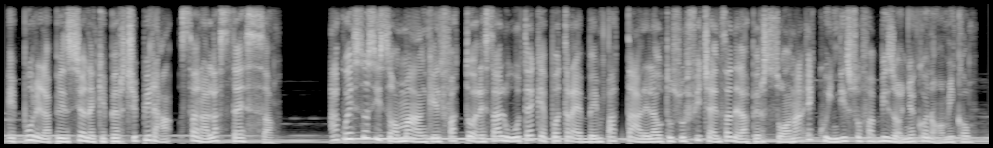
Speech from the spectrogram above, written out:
eppure la pensione che percepirà sarà la stessa. A questo si somma anche il fattore salute che potrebbe impattare l'autosufficienza della persona e quindi il suo fabbisogno economico.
